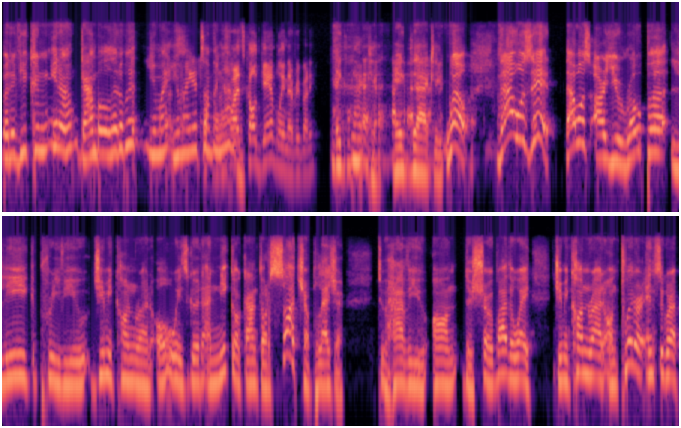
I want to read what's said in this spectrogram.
but if you can, you know, gamble a little bit, you might that's, you might get something that's out. Why it's called gambling, everybody. Exactly. exactly. Well, that was it. That was our Europa League preview. Jimmy Conrad, always good, and Nico Cantor, such a pleasure to have you on the show. By the way, Jimmy Conrad on Twitter, Instagram,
